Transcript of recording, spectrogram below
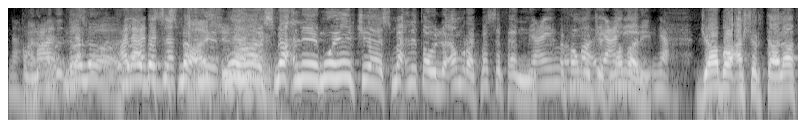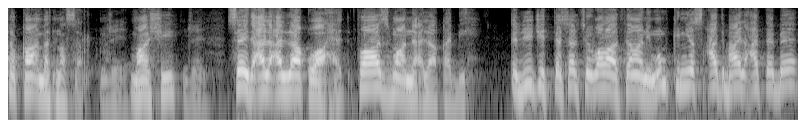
نعم على عدد لا،. على لا عدد بس اسمح. لي مو اسمح لي مو هيك اسمح لي طول عمرك بس افهمني يعني افهم وجهة يعني نظري نعم. جابوا 10000 القائمة نصر جيد. ماشي جيد. سيد علي علاق واحد فاز ما لنا علاقة به اللي يجي التسلسل وراء ثاني ممكن يصعد بهاي العتبة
